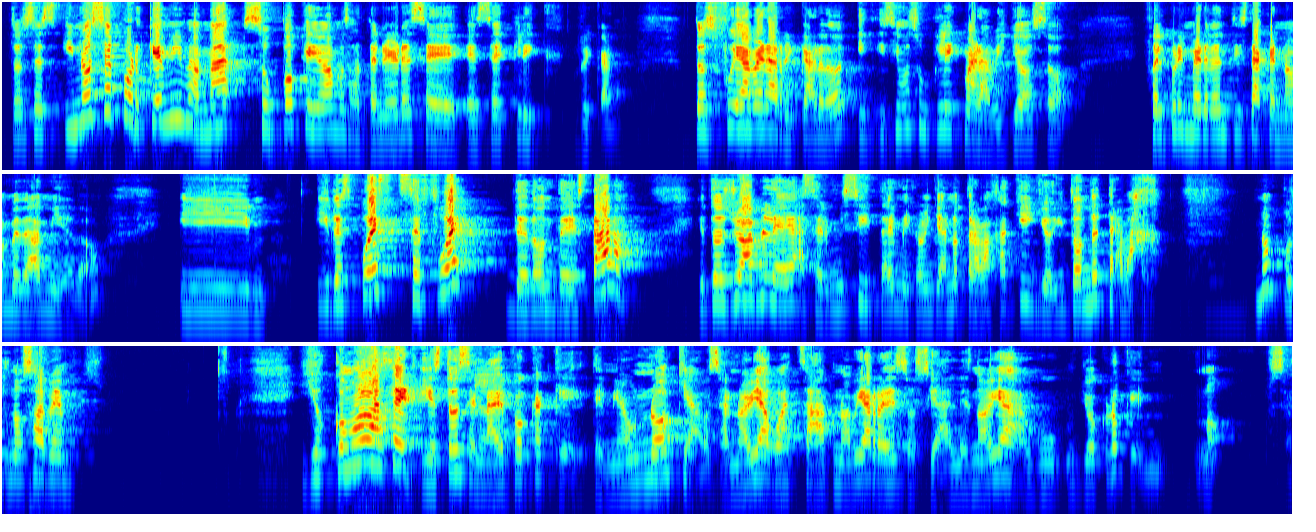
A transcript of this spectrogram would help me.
Entonces, y no sé por qué mi mamá supo que íbamos a tener ese, ese clic Ricardo. Entonces fui a ver a Ricardo y hicimos un clic maravilloso. Fue el primer dentista que no me da miedo. Y, y después se fue de donde estaba. Entonces yo hablé a hacer mi cita y me dijeron, ya no trabaja aquí. yo, ¿y dónde trabaja? No, pues no sabemos. Y yo, ¿cómo va a ser? Y esto es en la época que tenía un Nokia, o sea, no había WhatsApp, no había redes sociales, no había, yo creo que no, o sea,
